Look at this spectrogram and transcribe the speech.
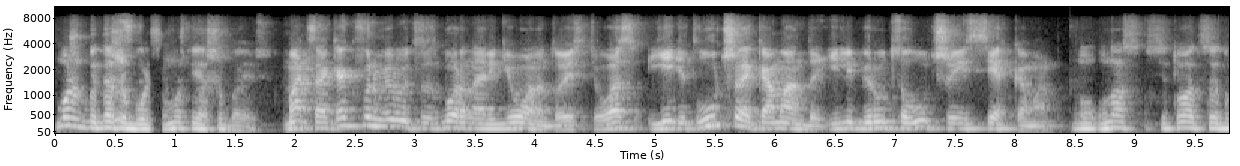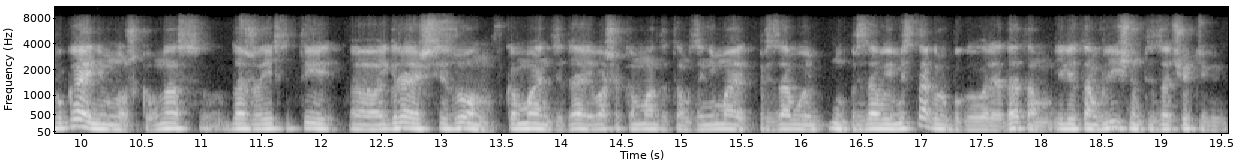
Может быть, даже больше, может, я ошибаюсь. Макс, а как формируется сборная региона? То есть у вас едет лучшая команда или берутся лучшие из всех команд? Ну, у нас ситуация другая немножко. У нас даже если ты э, играешь сезон в команде, да, и ваша команда там занимает призовой, ну, призовые места, грубо говоря, да, там, или там в личном ты зачете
